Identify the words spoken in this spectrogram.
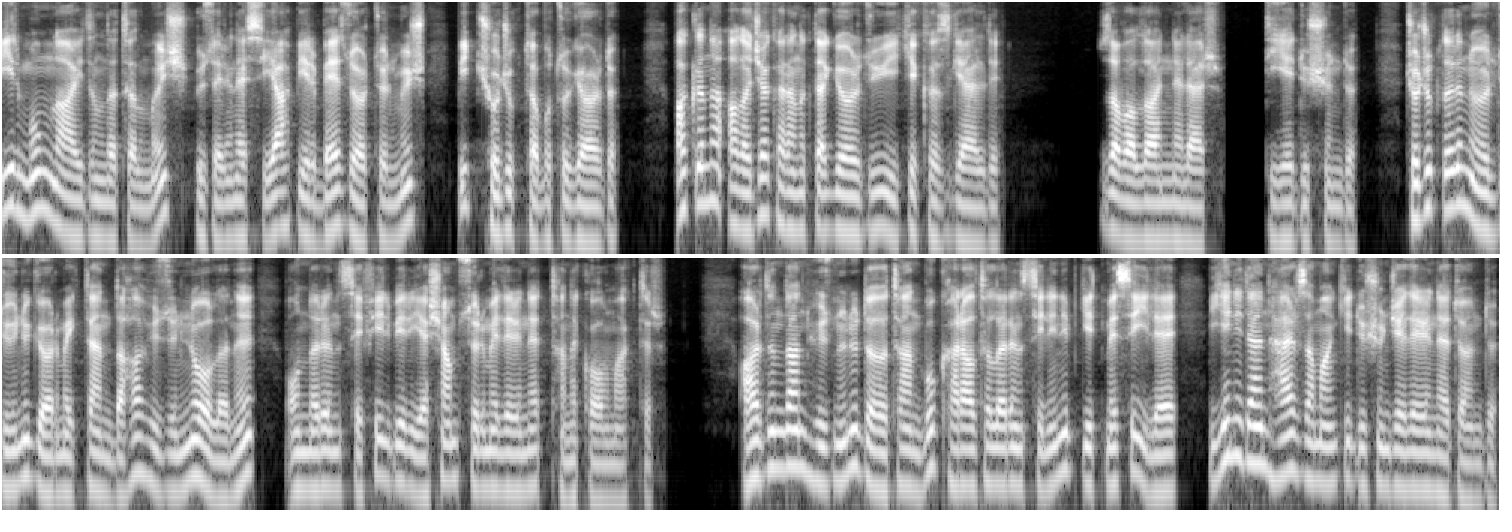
bir mumla aydınlatılmış, üzerine siyah bir bez örtülmüş bir çocuk tabutu gördü. Aklına alacakaranlıkta gördüğü iki kız geldi. Zavallı anneler diye düşündü. Çocukların öldüğünü görmekten daha hüzünlü olanı onların sefil bir yaşam sürmelerine tanık olmaktır. Ardından hüznünü dağıtan bu karaltıların silinip gitmesiyle yeniden her zamanki düşüncelerine döndü.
